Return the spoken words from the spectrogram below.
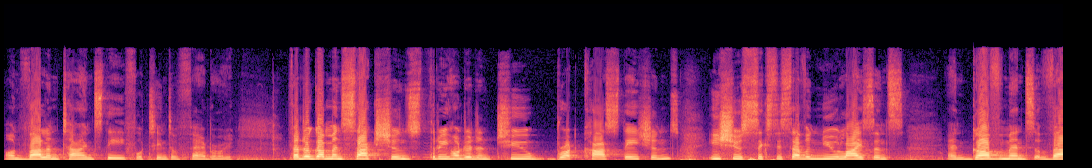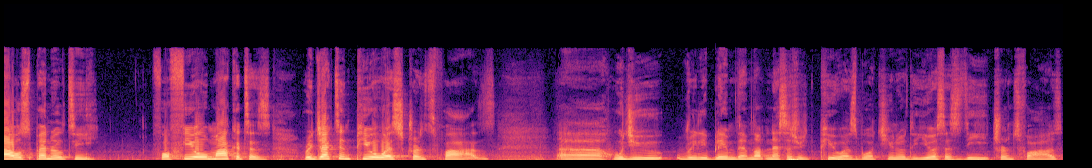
on Valentine's Day, 14th of February. Federal government sanctions 302 broadcast stations, issues 67 new license, and government vows penalty for fuel marketers, rejecting POS transfers. Uh, would you really blame them? Not necessarily POS, but you know the USSD transfers.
